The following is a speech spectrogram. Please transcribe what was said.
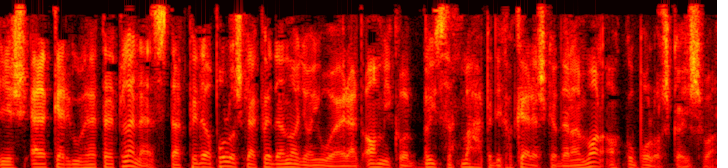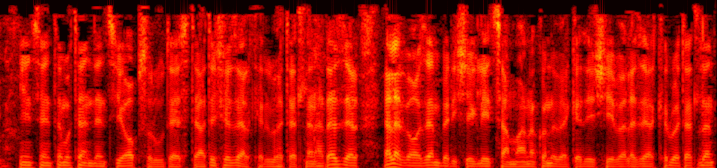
és elkerülhetetlen ez. Tehát például a poloskák például nagyon jó erre, hát amikor viszont már pedig ha kereskedelem van, akkor poloska is van. Én szerintem a tendencia abszolút ez, tehát és ez elkerülhetetlen. Hát ezzel eleve az emberiség létszámának a növekedésével ez elkerülhetetlen.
